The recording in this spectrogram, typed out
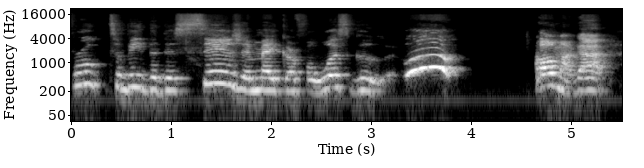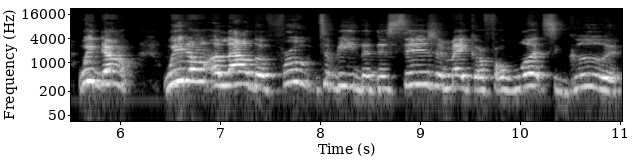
fruit to be the decision maker for what's good. Woo! oh my god we don't. We don't allow the fruit to be the decision maker for what's good.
